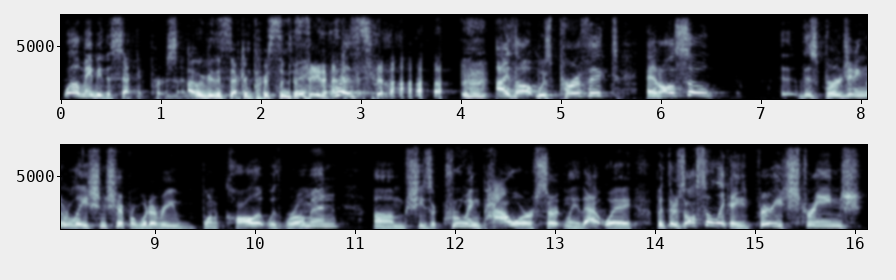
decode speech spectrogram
"Well, maybe the second person." I would be the second person to say that. was, I thought was perfect, and also this burgeoning relationship or whatever you want to call it with Roman. Um, she's accruing power certainly that way, but there's also like a very strange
